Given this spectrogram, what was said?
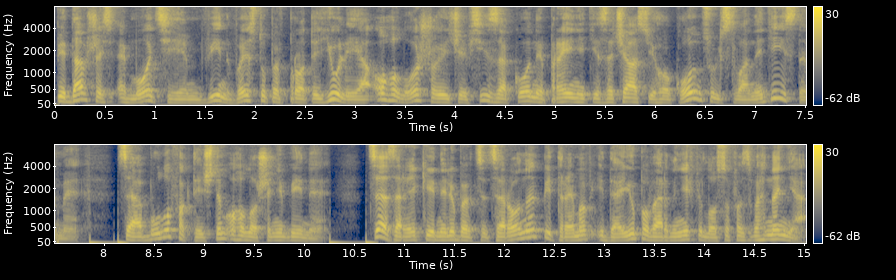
Піддавшись емоціям, він виступив проти Юлія, оголошуючи всі закони, прийняті за час його консульства, недійсними. Це було фактичним оголошенням війни. Цезар, який не любив Цицерона, підтримав ідею повернення філософа з вигнання.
